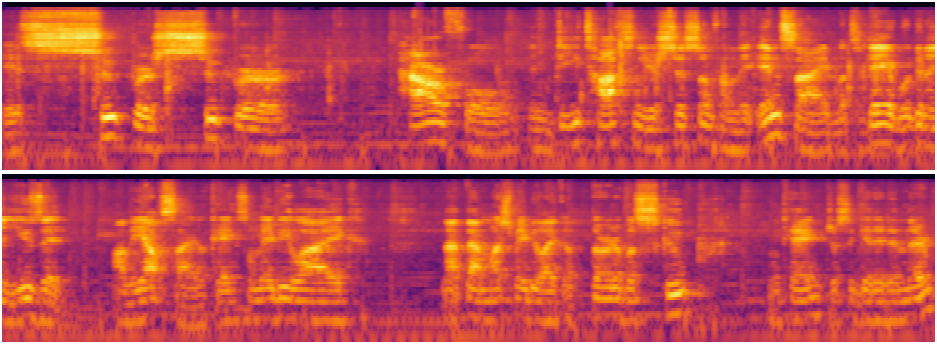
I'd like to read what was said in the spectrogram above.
is super, super powerful in detoxing your system from the inside, but today we're gonna use it on the outside, okay? So maybe like, not that much, maybe like a third of a scoop, okay? Just to get it in there.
